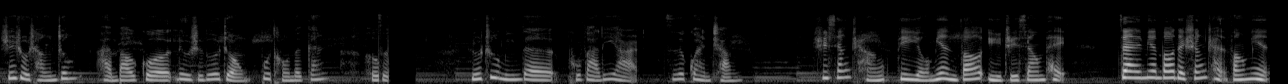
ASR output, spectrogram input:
水煮肠中还包括六十多种不同的肝和，如著名的普法利尔兹灌肠。吃香肠必有面包与之相配，在面包的生产方面，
